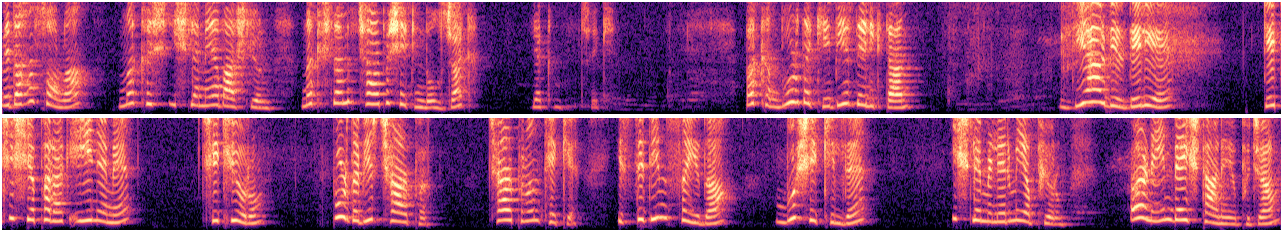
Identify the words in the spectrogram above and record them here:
Ve daha sonra nakış işlemeye başlıyorum. Nakışlarımız çarpı şeklinde olacak. Yakın çek. Bakın buradaki bir delikten diğer bir deliğe geçiş yaparak iğnemi çekiyorum. Burada bir çarpı. Çarpının teki. İstediğim sayıda bu şekilde işlemelerimi yapıyorum. Örneğin 5 tane yapacağım.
